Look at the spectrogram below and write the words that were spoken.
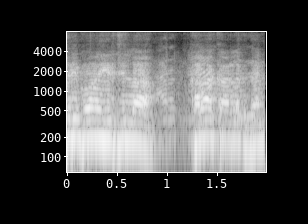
తూర్పుగోదావరి జిల్లా కళాకారులకు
